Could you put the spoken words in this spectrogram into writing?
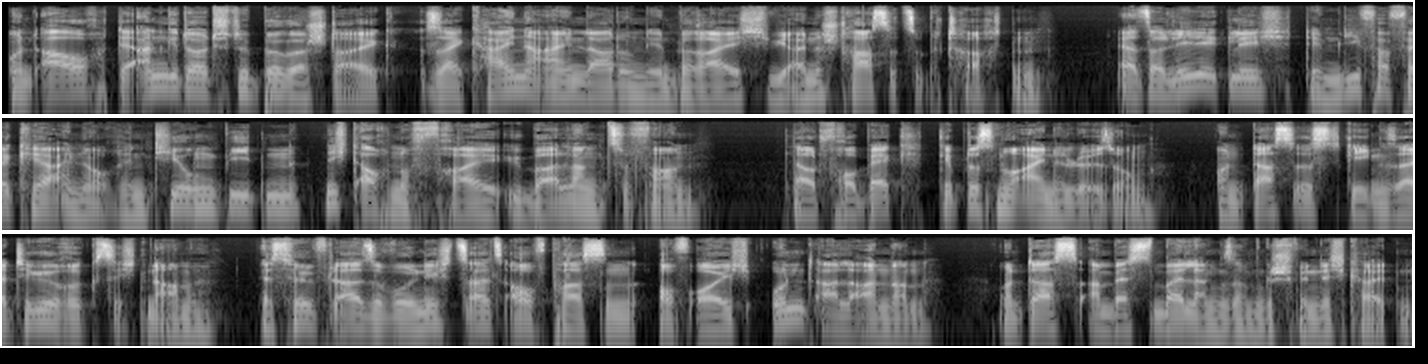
Und auch der angedeutete Bürgersteig sei keine Einladung, den Bereich wie eine Straße zu betrachten. Er soll lediglich dem Lieferverkehr eine Orientierung bieten, nicht auch noch frei überall lang zu fahren. Laut Frau Beck gibt es nur eine Lösung. Und das ist gegenseitige Rücksichtnahme. Es hilft also wohl nichts als aufpassen auf euch und alle anderen. Und das am besten bei langsamen Geschwindigkeiten.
